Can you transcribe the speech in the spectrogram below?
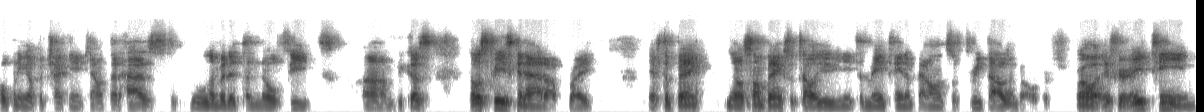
opening up a checking account that has limited to no fees um, because those fees can add up, right? If the bank, you know, some banks will tell you you need to maintain a balance of $3,000. Well, if you're 18,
